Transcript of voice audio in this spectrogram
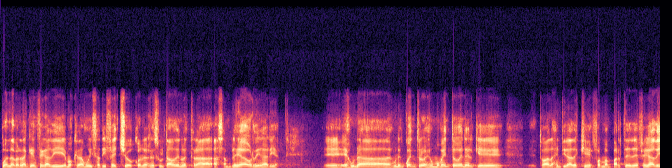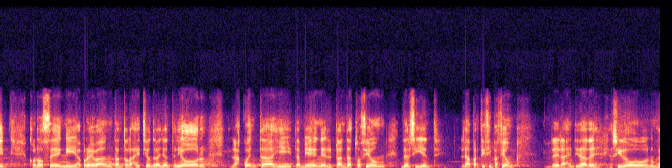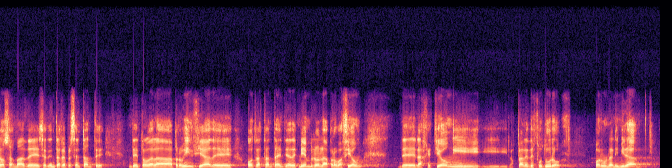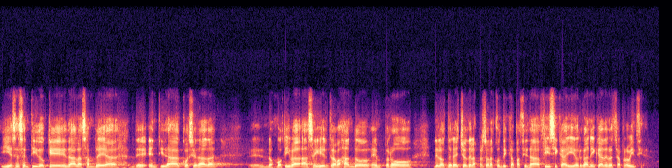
Pues la verdad que en FEGADI hemos quedado muy satisfechos con el resultado de nuestra asamblea ordinaria. Eh, es, una, es un encuentro, es un momento en el que eh, todas las entidades que forman parte de FEGADI conocen y aprueban tanto la gestión del año anterior, las cuentas y también el plan de actuación del siguiente. La participación de las entidades ha sido numerosa, más de 70 representantes de toda la provincia, de otras tantas entidades miembros, la aprobación de la gestión y, los planes de futuro por unanimidad y ese sentido que da la Asamblea de entidad cohesionada eh, nos motiva a seguir trabajando en pro de los derechos de las personas con discapacidad física y orgánica de nuestra provincia.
